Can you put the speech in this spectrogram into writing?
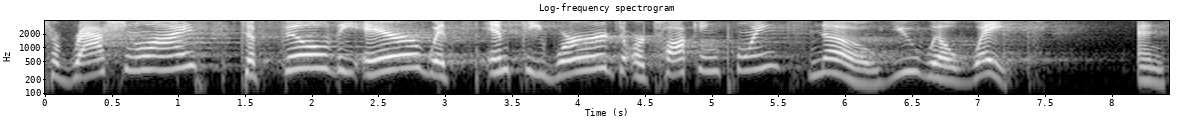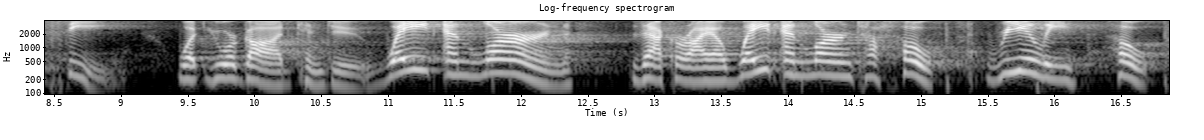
to rationalize, to fill the air with empty words or talking points. No, you will wait and see what your God can do. Wait and learn, Zechariah. Wait and learn to hope, really hope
